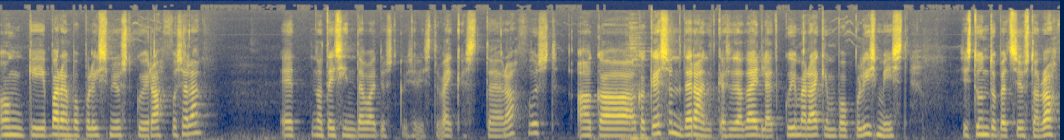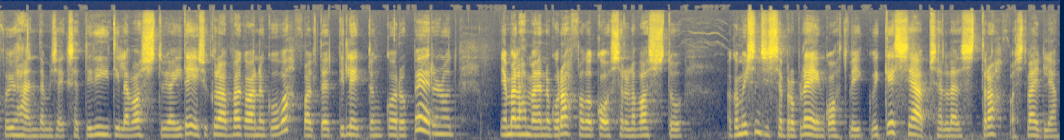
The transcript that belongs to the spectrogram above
ongi parempopulism justkui rahvusele, et nad esindavad justkui sellist väikest äh, rahvust, aga, aga kes on need erandid, kes seda välja, et kui me räägime populismist, siis tundub, et see just on rahva ühendamiseks, et eliidile vastu ja idee, see kõlab väga nagu vahvalt, et eliit on korrupeerunud ja me läheme nagu rahvaga koos sellele vastu. aga mis on siis see probleemkoht või, või kes jääb sellest rahvast välja?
